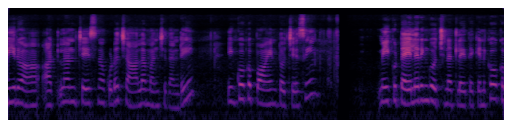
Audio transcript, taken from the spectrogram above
మీరు అట్లా చేసినా కూడా చాలా మంచిదండి. ఇంకొక పాయింట్ వచ్చేసి మీకు టైలరింగ్ వచ్చినట్లయితే కనుక ఒక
